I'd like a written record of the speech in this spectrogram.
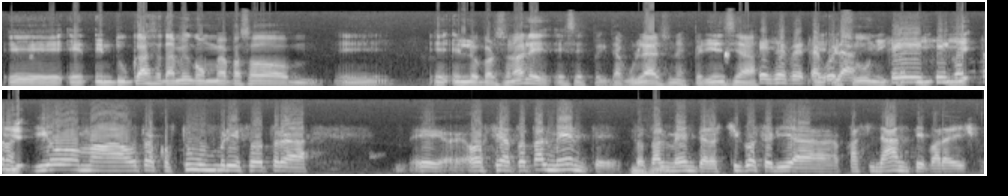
eh, en, tu casa también, como me ha pasado eh, en, lo personal, es, espectacular, es una experiencia es espectacular. única. Sí, sí, otro idioma, otras costumbres, otra... Eh, o sea, totalmente, totalmente. A los chicos sería fascinante para ellos.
